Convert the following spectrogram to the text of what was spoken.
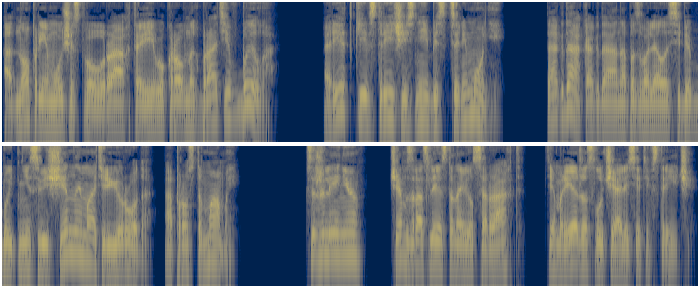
одно преимущество у Рахта и его кровных братьев было – Редкие встречи с ней без церемоний. Тогда, когда она позволяла себе быть не священной матерью рода, а просто мамой. К сожалению, чем взрослее становился Рахт, тем реже случались эти встречи.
